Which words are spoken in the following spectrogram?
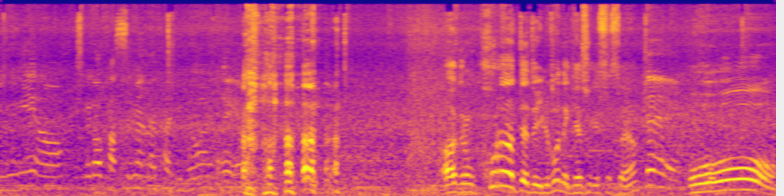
유명해요. 제가 봤으면 다 유명한 거예요. 아 그럼 코로나 때도 일본에 계속 있었어요? 네. 오,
